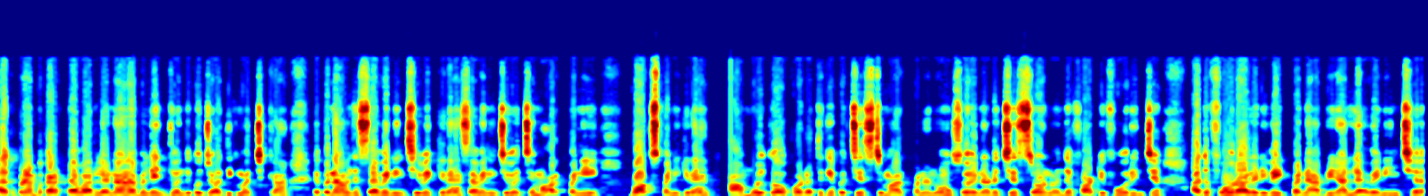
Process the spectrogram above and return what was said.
அதுக்கப்புறம் நம்ம கரெக்டாக வரலன்னா நம்ம லென்த் வந்து கொஞ்சம் அதிகமாக வச்சுக்கலாம். இப்போ நான் வந்து செவன் இன்ச்சு வைக்கிறேன். செவன் இன்ச்சு வச்சு மார்க் பண்ணி பாக்ஸ் பண்ணிக்கிறேன். ஆம்ஹோல் கவர் போடுறதுக்கு இப்போ செஸ்ட் மார்க் பண்ணணும். ஸோ என்னோட செஸ்ட் ரவுண்ட் வந்து ஃபார்ட்டி ஃபோர் இன்ச்சு அதை ஃபோரால் டிவைட் பண்ணேன் அப்படின்னா eleven inch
